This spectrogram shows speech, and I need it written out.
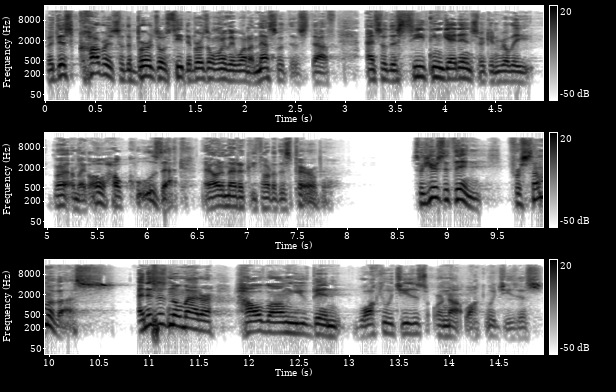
But this covers so the birds don't see. The birds don't really want to mess with this stuff. And so the seed can get in so it can really, I'm like, oh, how cool is that? I automatically thought of this parable. So here's the thing. For some of us, and this is no matter how long you've been walking with Jesus or not walking with Jesus,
